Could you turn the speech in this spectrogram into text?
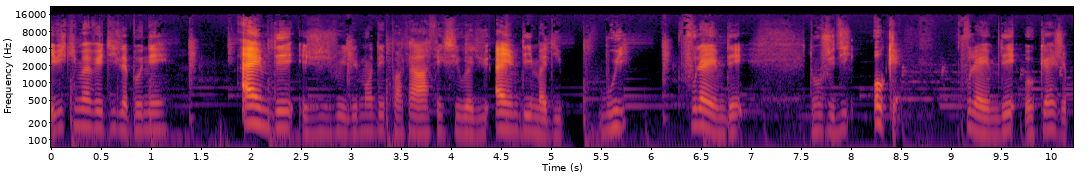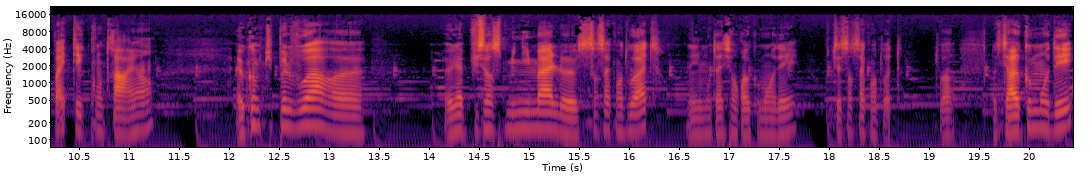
et vu qu'il m'avait dit l'abonné AMD, et je lui ai demandé par graphique si vous voulez du AMD, il m'a dit oui, full AMD. Donc j'ai dit ok, full AMD, ok, j'ai pas été contrariant. Euh, comme tu peux le voir, euh, la puissance minimale 650 euh, watts, l'alimentation recommandée, 750 watts. Tu vois Donc c'est recommandé,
